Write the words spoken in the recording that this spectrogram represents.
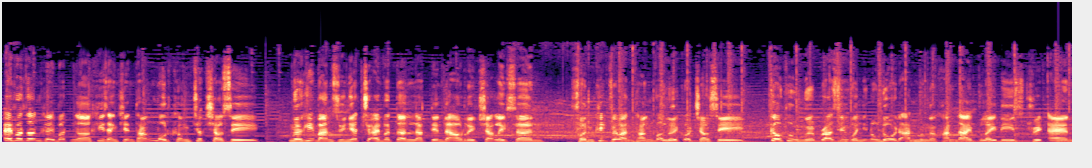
Everton gây bất ngờ khi giành chiến thắng 1-0 trước Chelsea. Người ghi bàn duy nhất cho Everton là tiền đạo Richarlison. Phấn khích với bàn thắng vào lưới của Chelsea, cầu thủ người Brazil và những đồng đội đã ăn mừng ở khán đài Vladi Street End.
